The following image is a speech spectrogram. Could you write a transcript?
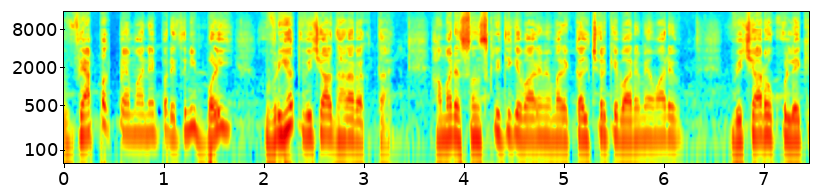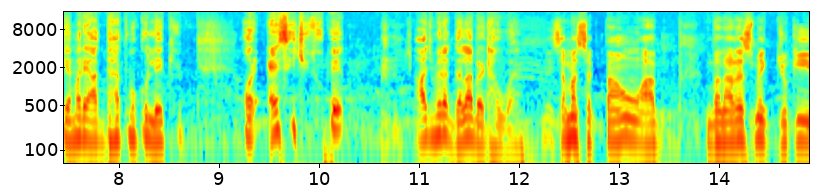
व्यापक पैमाने पर इतनी बड़ी वृहत विचारधारा रखता है। हमारे संस्कृति के बारे में, हमारे कल्चर के बारे में, हमारे विचारों को लेके, हमारे आध्यात्म को लेके और ऐसी चीज़ों पे आज मेरा गला बैठा हुआ है। समझ सकता हूँ, आप बनारस में चूँकि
